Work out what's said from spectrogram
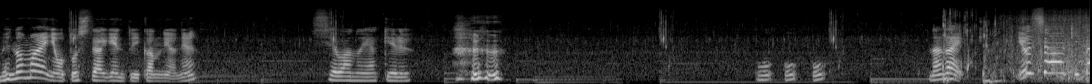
目の前に落としてあげんといかんのやね。世話の焼ける。お、お、お。長い。よっしゃー来た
